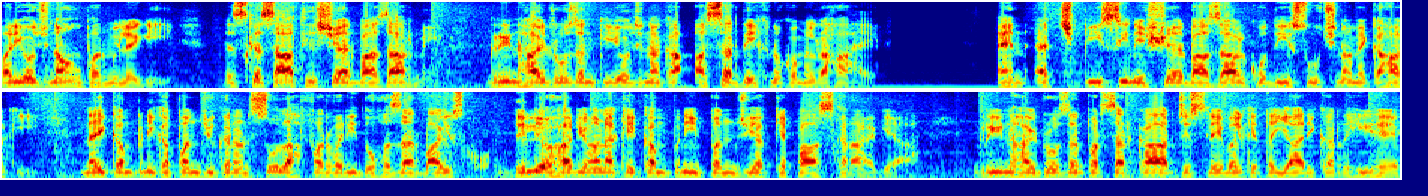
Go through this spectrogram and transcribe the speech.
परियोजनाओं पर मिलेगी। इसके साथ ही शेयर बाज़ार में ग्रीन हाइड्रोजन की योजना का असर देखने को मिल रहा है। एनएचपीसी ने शेयर बाज़ार को दी सूचना में कहा कि नई कंपनी का पंजीकरण 16 फरवरी 2022 को दिल्ली और हरियाणा के कंपनी पंजीयक के पास कराया गया। ग्रीन हाइड्रोजन पर सरकार जिस लेवल की तैयारी कर रही है,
